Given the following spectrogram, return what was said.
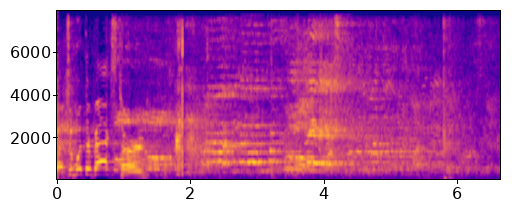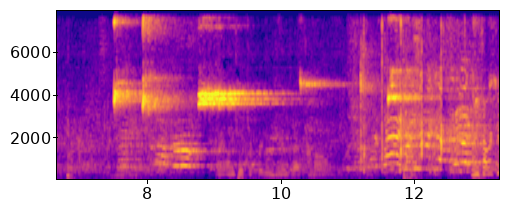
Catch them with their backs turned. I want to get your freaking hands out your mouth. Who you talking to?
